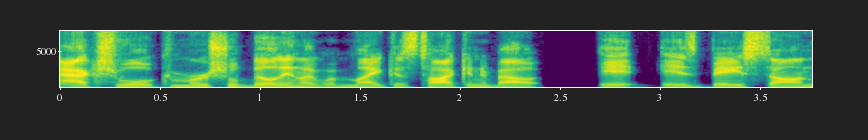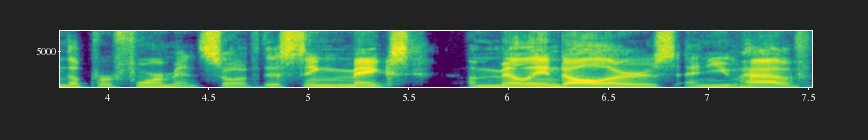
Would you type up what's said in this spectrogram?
actual commercial building, like what Mike is talking about, it is based on the performance. So if this thing makes a million dollars and you have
